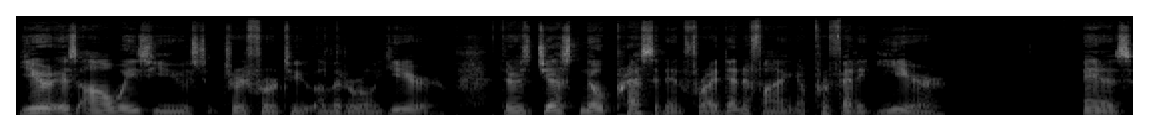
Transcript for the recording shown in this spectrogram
Year is always used to refer to a literal year. There is just no precedent for identifying a prophetic year as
